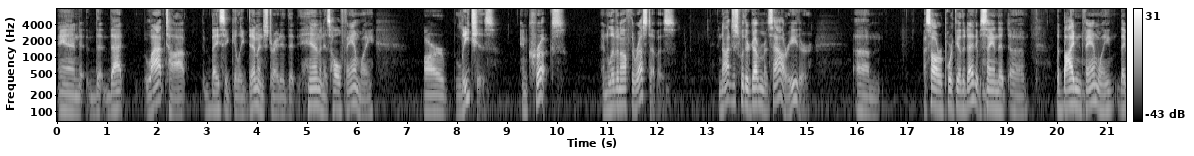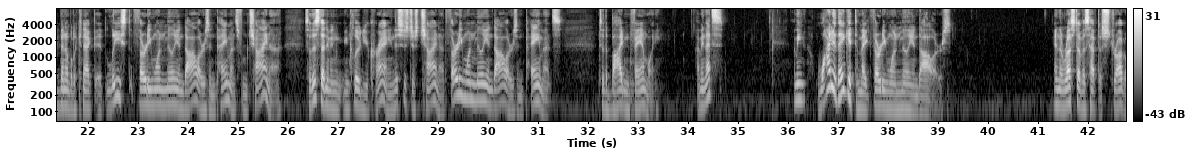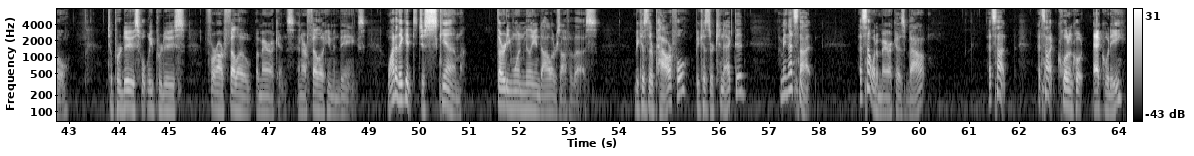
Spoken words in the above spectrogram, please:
And that that laptop basically demonstrated that him and his whole family are leeches and crooks and living off the rest of us. Not just with their government salary either. Um, I saw a report the other day that was saying that uh, the Biden family they've been able to connect at least thirty-one million dollars in payments from China. So this doesn't even include Ukraine. This is just China. Thirty-one million dollars in payments to the Biden family. I mean, that's. I mean, why do they get to make $31 million? And the rest of us have to struggle to produce what we produce for our fellow Americans and our fellow human beings. Why do they get to just skim $31 million off of us? Because they're powerful? Because they're connected? I mean, that's not that's not what America is about. That's not that's not quote unquote equity.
